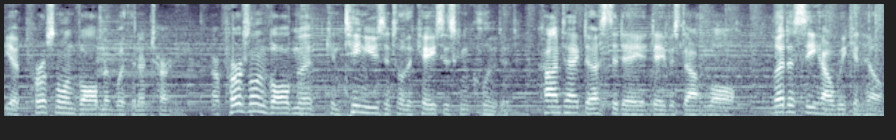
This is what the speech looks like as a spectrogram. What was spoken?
you have personal involvement with an attorney. Our personal involvement continues until the case is concluded. Contact us today at davis.law. Let us see how we can help.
